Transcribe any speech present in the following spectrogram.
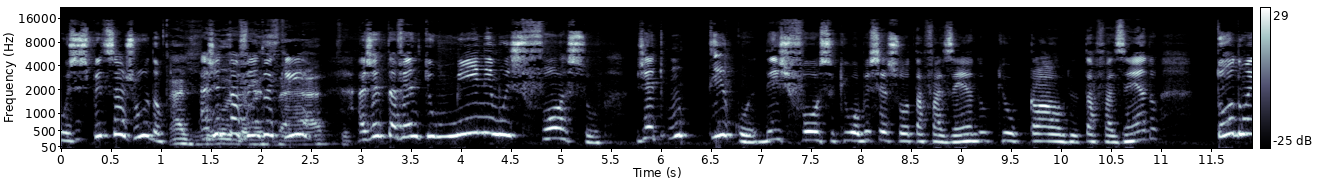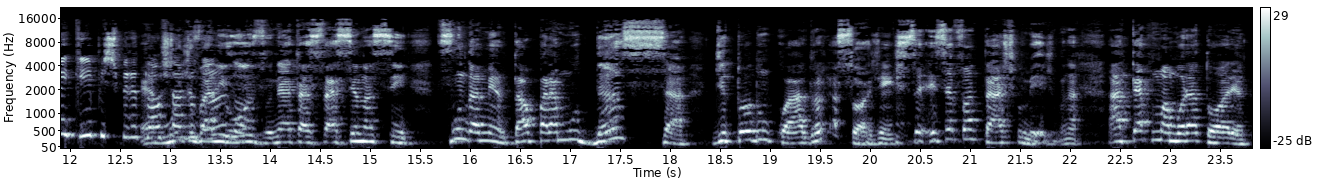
os espíritos ajudam. a gente está vendo aqui, exato. a gente está vendo que o mínimo esforço, gente, um tico de esforço que o obsessor está fazendo, que o Cláudio está fazendo, toda uma equipe espiritual É está muito ajudando. valioso, né? Está sendo assim fundamental para a mudança de todo um quadro. Olha só, gente, isso, é- isso é fantástico mesmo, né? Até para uma moratória.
